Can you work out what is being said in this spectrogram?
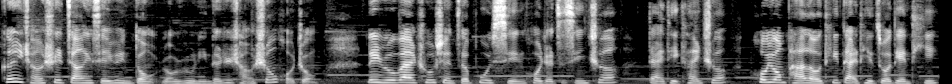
可以尝试将一些运动融入您的日常生活中，例如外出选择步行或者自行车。代替开车，或用爬楼梯代替坐电梯。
